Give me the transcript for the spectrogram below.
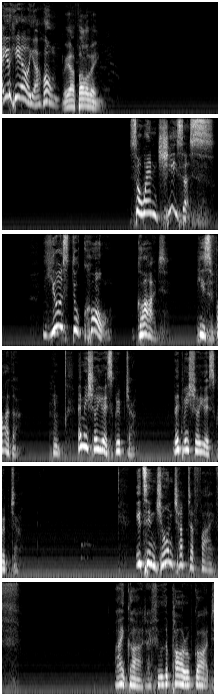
Are you here or you're home? We are following. So when Jesus used to call God his father, Hmm. let me show you a scripture. Let me show you a scripture. It's in John chapter 5. My God, I feel the power of God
